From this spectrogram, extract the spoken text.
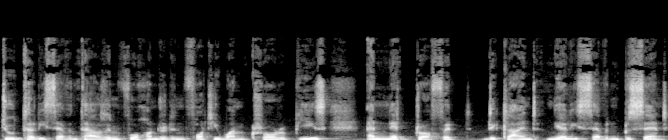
to 37,441 crore rupees and net profit declined nearly 7%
